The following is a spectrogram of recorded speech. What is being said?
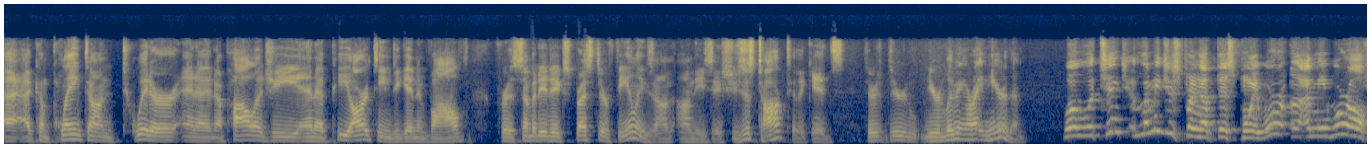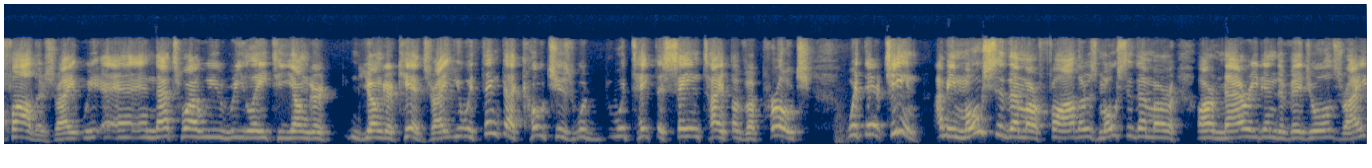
a complaint on Twitter and an apology and a PR team to get involved for somebody to express their feelings on, on these issues. Just talk to the kids. They're, they're, you're living right near them. Well, what's in, let me just bring up this point. We're, I mean, we're all fathers, right? We, and that's why we relate to younger, younger kids, right? You would think that coaches would would take the same type of approach with their team. I mean, most of them are fathers. Most of them are are married individuals, right?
